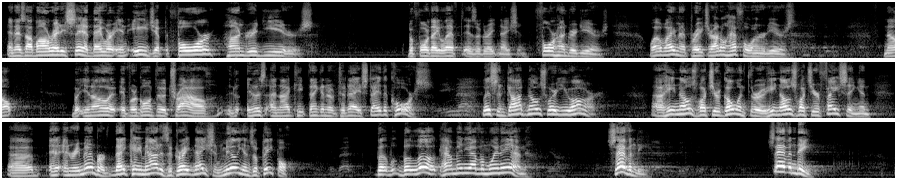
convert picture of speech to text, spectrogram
And as I've already said, they were in Egypt 400 years before they left as a great nation. 400 years. Well, wait a minute, preacher, I don't have 400 years. No. But you know, if we're going through a trial, and I keep thinking of today, stay the course. Amen. Listen, God knows where you are. Uh, he knows what you're going through. He knows what you're facing. And, uh, and, and, remember, they came out as a great nation, millions of people. But, but look, how many of them went in? 70. 70.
